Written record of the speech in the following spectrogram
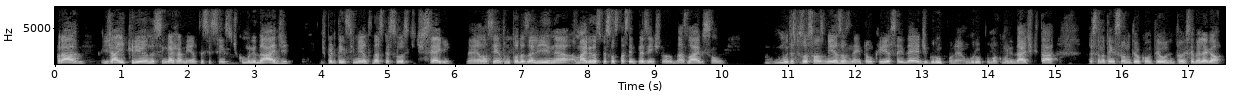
para já ir criando esse engajamento, esse senso de comunidade, de pertencimento das pessoas que te seguem, né? Elas entram todas ali, né? A maioria das pessoas está sempre presente nas lives, são muitas pessoas são as mesmas, né? Então cria essa ideia de grupo, né? Um grupo, uma comunidade que está prestando atenção no teu conteúdo. Então isso é bem legal.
